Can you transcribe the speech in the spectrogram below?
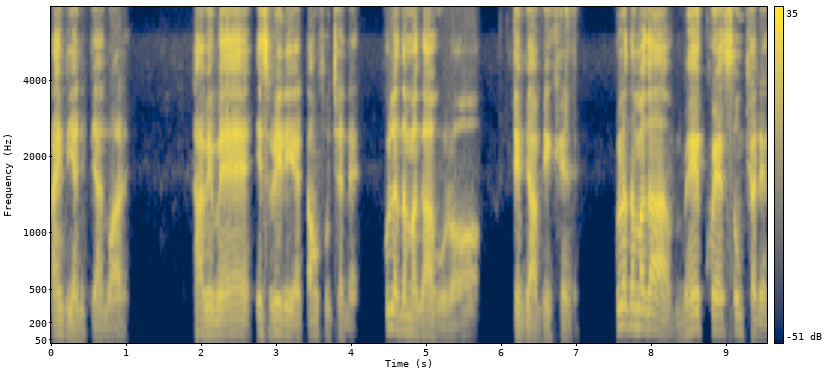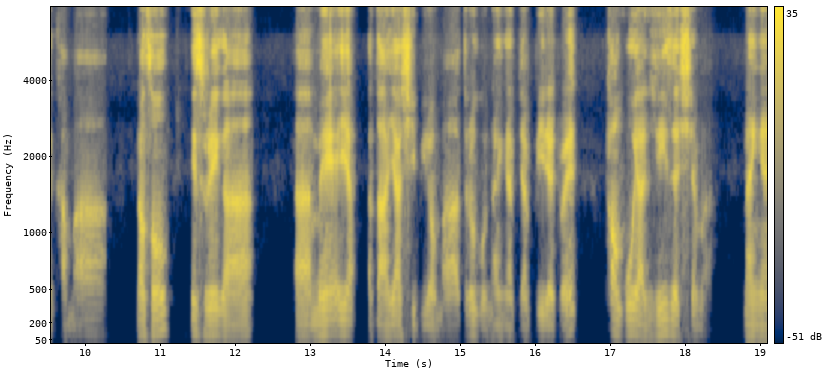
တိုင်းပြည်ကနေပြန်သွားတယ်ဒါပေမဲ့အစ္စရေးတွေရဲ့တောင်းဆိုချက်နဲ့ကုလသမဂ္ဂကိုတော့တင်ပြပေးခဲ့တယ် ကုလသမဂ္ဂမဲခွဲဆုံးဖြတ်တဲ့အခါမှာနောက်ဆုံးအစ္စရေးကအာမဲအရအသာရရှိပြီးတော့မှသူတို့ကိုနိုင်ငံပြန်ပေးတဲ့အတွက်1948မှာနိုင်ငံ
